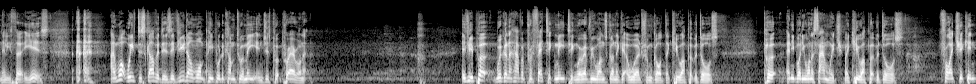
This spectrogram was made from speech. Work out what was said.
nearly 30 years. and what we've discovered is if you don't want people to come to a meeting, just put prayer on it. If you put, we're going to have a prophetic meeting where everyone's going to get a word from God, they queue up at the doors. Put, anybody want a sandwich? They queue up at the doors. Fried chicken,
